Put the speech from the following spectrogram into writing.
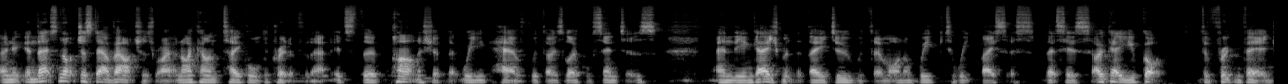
and and that's not just our vouchers, right? And I can't take all the credit for that. It's the partnership that we have with those local centres and the engagement that they do with them on a week to week basis. That says, okay, you've got the fruit and veg.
